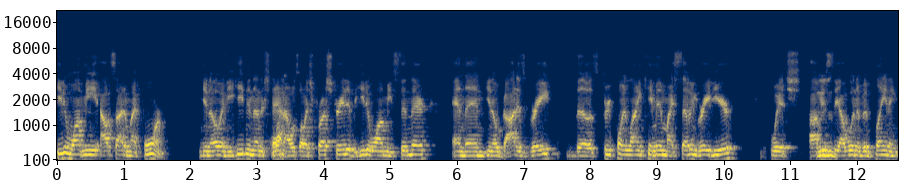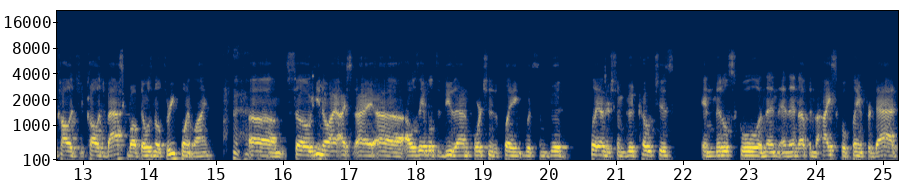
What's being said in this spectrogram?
He didn't want me outside of my form, you know, and he, he didn't understand. I was always frustrated, but he didn't want me sitting there. And then, you know, God is great. The three point line came in my seventh grade year, which obviously I wouldn't have been playing in college college basketball if there was no three point line. Um, so you know, I I I, uh, I was able to do that. I'm fortunate to play with some good play under some good coaches in middle school, and then and then up in the high school playing for Dad.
